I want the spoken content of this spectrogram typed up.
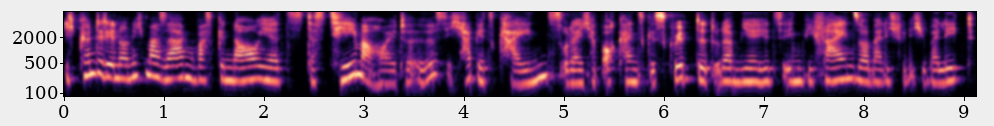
ich könnte dir noch nicht mal sagen, was genau jetzt das Thema heute ist. Ich habe jetzt keins oder ich habe auch keins gescriptet oder mir jetzt irgendwie fein säuberlich für dich überlegt,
